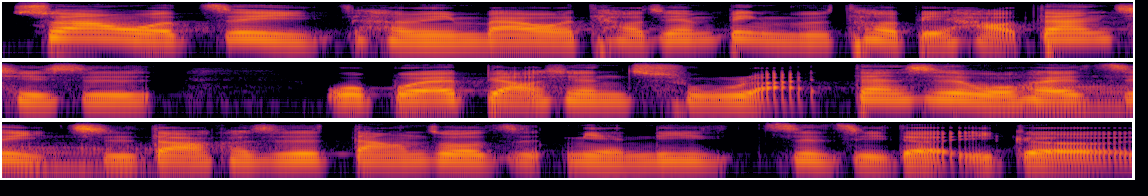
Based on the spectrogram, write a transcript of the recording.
虽然我自己很明白我条件并不是特别好，但其实我不会表现出来，但是我会自己知道，可是当做自勉励自己的一个。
